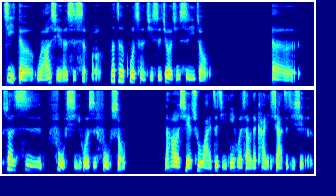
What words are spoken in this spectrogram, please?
记得我要写的是什么。那这个过程其实就已经是一种，呃，算是复习或者是复诵。然后写出来，自己一定会稍微再看一下自己写的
